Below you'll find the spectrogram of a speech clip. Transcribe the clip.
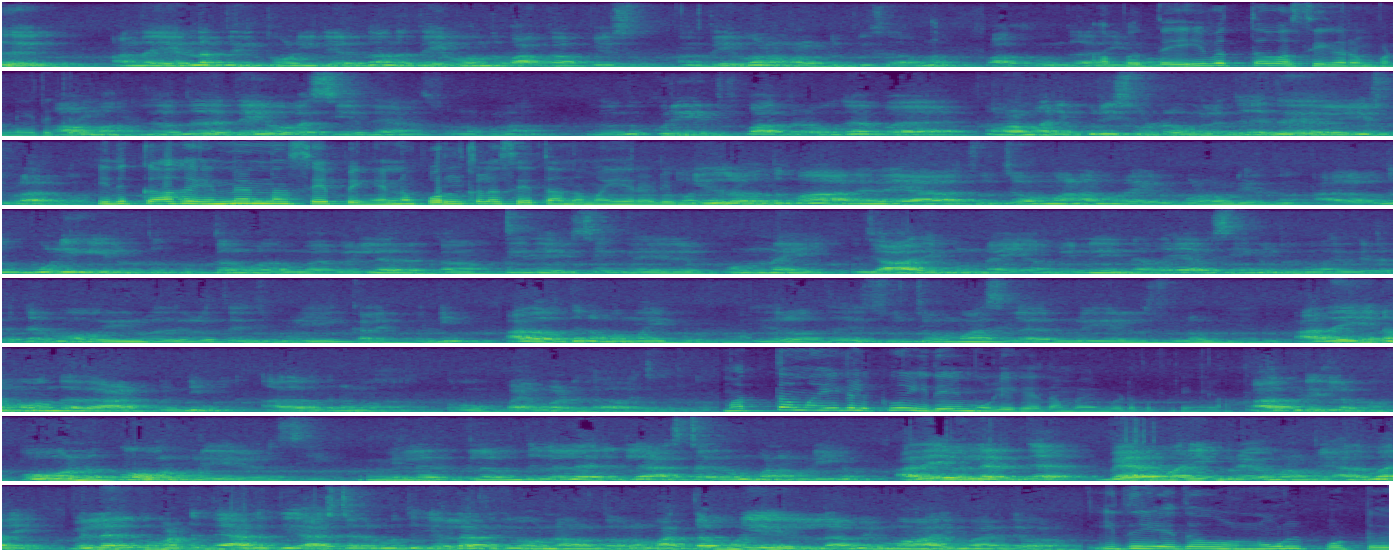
அந்த எண்ணத்தில் தோணிட்டே இருக்கும் அந்த தெய்வம் வந்து வாக்கா பேசும். அந்த தெய்வம் நம்மளை விட்டு பேசாம வாக்கு வந்து அப்ப தெய்வத்தை வசீகரம் பண்ணியிருக்கிறீங்க. ஆமா இது வந்து தெய்வ வசியத்தை சொல்ல போனா. இது வந்து குறி பார்க்குறவங்க இப்போ நம்மள மாதிரி குறி சொல்றவங்களுக்கு இது யூஸ்ஃபுல்லாக இருக்கும். இதுக்காக என்னென்ன சேர்ப்பீங்க? என்ன பொருட்களை சேர்த்து அந்த மையை ரெடி பண்ணி இதில் வந்துமா நிறையா சூட்சமமான முறைகள் போட வேண்டியிருக்கும். அதில் வந்து மூலிகையில் வந்து கோதம்பை வெள்ளை ரக்கம் சீதேவி செங்கு புன்னை ஜாதி முன்னை அப்படின்னு நிறைய விஷயங்கள் இருக்கும். அது கிட்டத்தட்ட நம்ம ஒரு இருபது இருபத்தஞ்சு மூலிகை கலெக்ட் பண்ணி அதை வந்து நம்ம மை போட்டுருவோம் இதில் வந்து சூட்சமமாக சில மூலிகைகள் சொல்ல முடியாது. அதையும் நம்ம வந்து அதை ஆட் பண்ணி அதை வந்து நம்ம பயன்பாட்டுக்காக வச்சுக்கிறோம் மற்ற மைகளுக்கும் இதே மூலிகை தான் பயன்படுத்துறீங்களா அப்படி இல்லைம்மா. ஒவ்வொன்றுக்கும் ஒவ்வொரு மூலிகை வேலை செய்யும். வெள்ளை இருக்குல வந்து வெள்ளை இருக்குல அஷ்டகரமும் பண்ண முடியும். அதே வெள்ளை இருக்க வேற மாதிரியும் பிரயோகம் பண்ண முடியும். அது மாதிரி வெள்ளை இருக்கு மட்டும்தான் அதுக்கு அஷ்டகர்மத்துக்கு எல்லாத்துக்குமே ஒன்றா வரும் தவிர மற்ற மூலிகைகள் எல்லாமே மாறி மாறி தான் வரும். இது ஏதோ நூல் போட்டு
